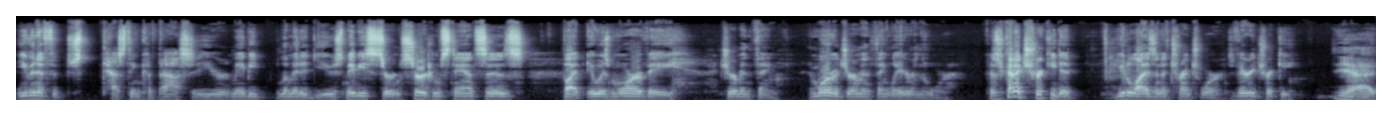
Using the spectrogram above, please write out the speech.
Even if it's testing capacity or maybe limited use, maybe certain circumstances, but it was more of a German thing. and more of a German thing later in the war because they're kind of tricky to utilize in a trench war. It's very tricky. Yeah,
